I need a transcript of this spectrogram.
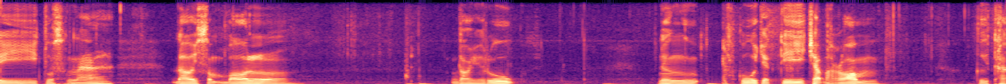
ទីទស្សនា ដោយសម្បុរដោយរូប និងគួរជាទីចាប់អារម្មណ៍ គឺថា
